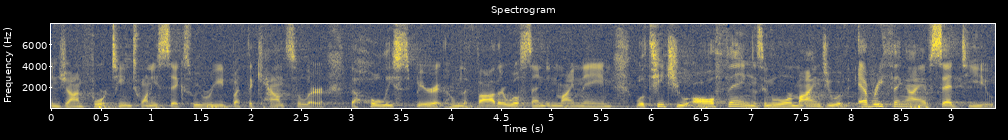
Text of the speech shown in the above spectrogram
In John 14, 26, we read, But the counselor, the Holy Spirit, whom the Father will send in my name, will teach you all things and will remind you of everything I have said to you.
